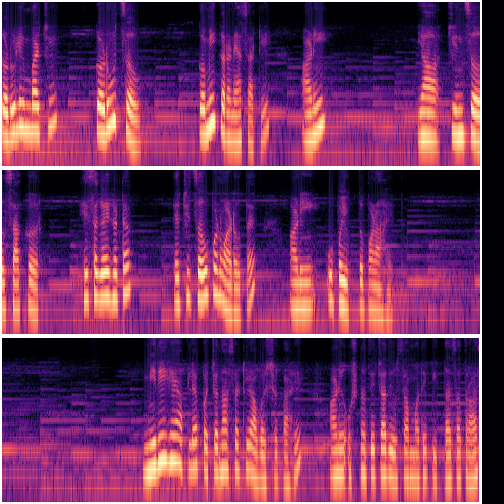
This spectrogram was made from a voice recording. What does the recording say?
कडुलिंबाची कडू चव कमी करण्यासाठी आणि या चिंच साखर हे सगळे घटक त्याची चव पण वाढवत आहेत आणि उपयुक्त पण आहेत. मिरी हे आपल्या पचनासाठी आवश्यक आहे आणि उष्णतेच्या दिवसांमध्ये पित्ताचा त्रास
